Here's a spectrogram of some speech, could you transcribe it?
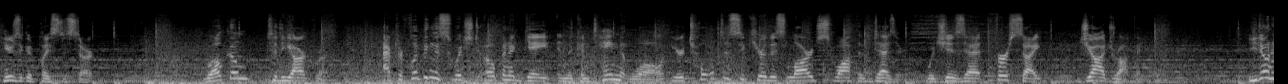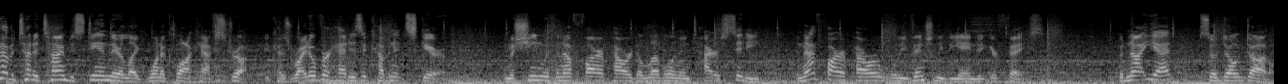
Here's a good place to start. Welcome to the Ark Run. After flipping the switch to open a gate in the containment wall, you're told to secure this large swath of desert, which is, at first sight, jaw-dropping. You don't have a ton of time to stand there like 1 o'clock half struck, because right overhead is a Covenant Scarab, a machine with enough firepower to level an entire city and that firepower will eventually be aimed at your face. But not yet, so don't dawdle.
